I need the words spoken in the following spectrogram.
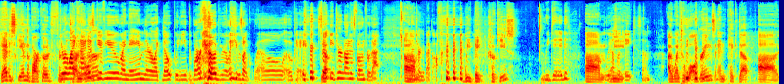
They had to scan the barcode for You were like, "Can I just order. give you my name?" They're like, "Nope, we need the barcode." We were like, he was like, "Well, okay." so Yep. he turned on his phone for that, and Um, then turned it back off. we baked cookies. we did. Um, We we, also ate some. I went to Walgreens and picked up, uh,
